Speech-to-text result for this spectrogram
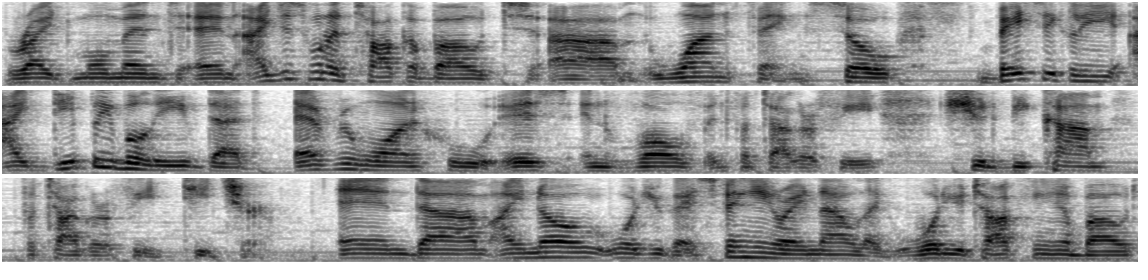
right moment. And I just want to talk about um, one thing. So basically I deeply believe that everyone who is involved in photography should become photography teacher and um, I know what you guys thinking right now like what are you talking about.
